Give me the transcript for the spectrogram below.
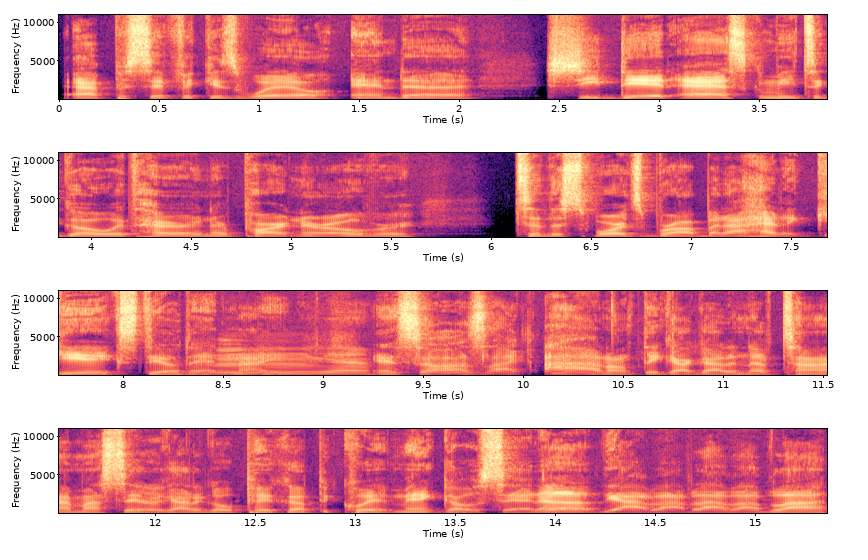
at Pacific as well. And uh she did ask me to go with her and her partner over to the sports bra, but I had a gig still that night. Mm, yeah. And so I was like, I don't think I got enough time. I said I got to go pick up equipment, go set up, blah blah blah blah blah.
